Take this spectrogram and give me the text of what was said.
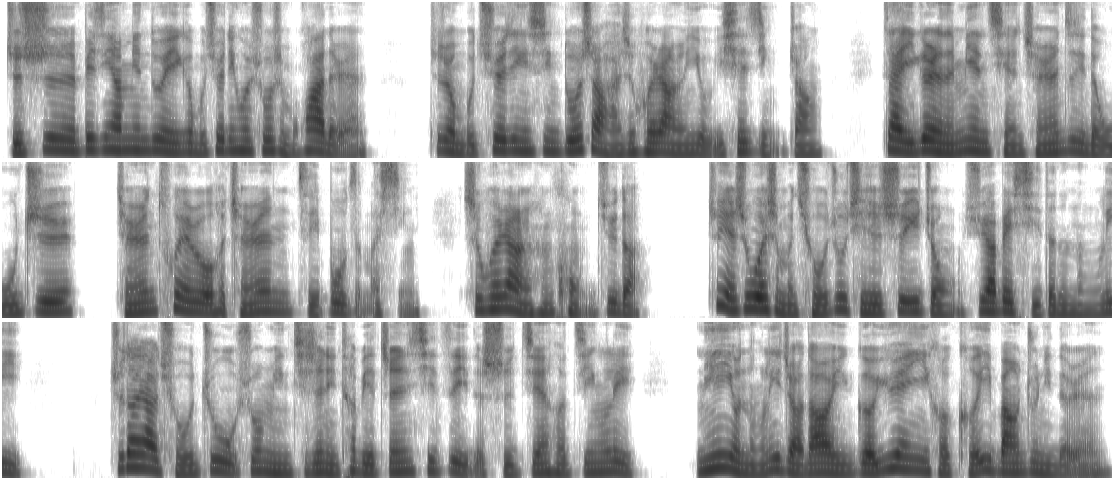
只是毕竟要面对一个不确定会说什么话的人，这种不确定性多少还是会让人有一些紧张。在一个人的面前承认自己的无知、承认脆弱和承认自己不怎么行，是会让人很恐惧的。这也是为什么求助其实是一种需要被习得的能力。知道要求助，说明其实你特别珍惜自己的时间和精力，你也有能力找到一个愿意和可以帮助你的人，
